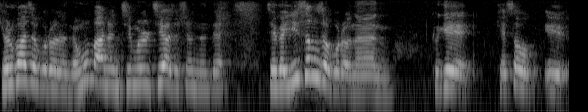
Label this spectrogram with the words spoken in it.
결과적으로는 너무 많은 짐을 지어주셨는데 제가 이성적으로는 그게 계속 이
